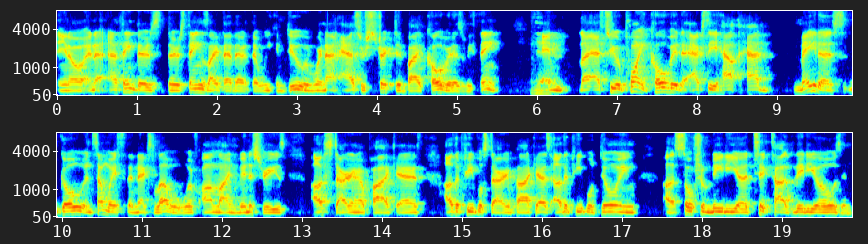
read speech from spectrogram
you know and i think there's there's things like that, that that we can do and we're not as restricted by covid as we think. Yeah. and as to your point covid actually ha- had made us go in some ways to the next level with online ministries us starting a podcast other people starting podcasts other people doing uh, social media tiktok videos and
